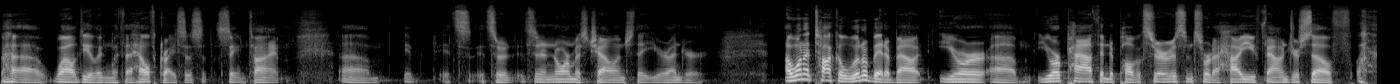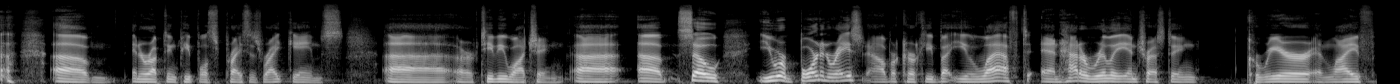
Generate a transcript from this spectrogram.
uh, while dealing with a health crisis at the same time. Um, it, it's it's a it's an enormous challenge that you're under. I want to talk a little bit about your uh, your path into public service and sort of how you found yourself um, interrupting people's Price Is Right games uh, or TV watching. Uh, uh, so you were born and raised in Albuquerque, but you left and had a really interesting career and life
